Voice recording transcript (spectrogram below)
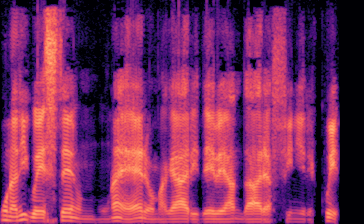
Una di queste, un, un aereo, magari deve andare a finire qui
